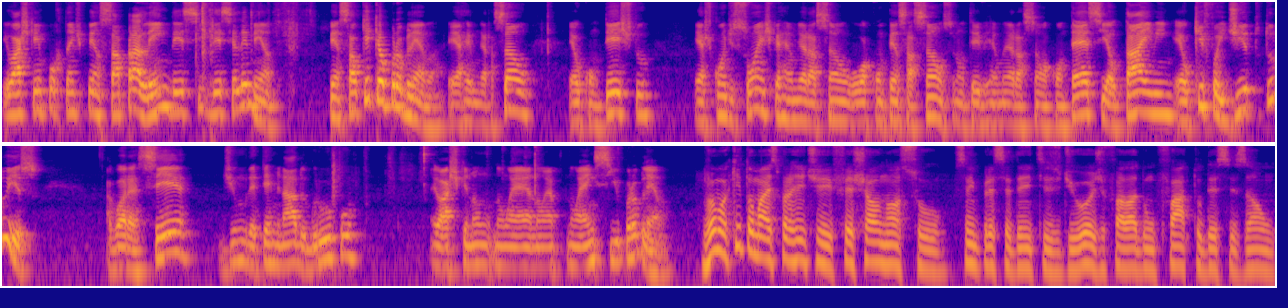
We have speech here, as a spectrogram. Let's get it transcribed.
Eu acho que é importante pensar para além desse, desse elemento. Pensar o que, que é o problema? É a remuneração? É o contexto? É as condições que a remuneração ou a compensação, se não teve remuneração, acontece? É o timing? É o que foi dito? Tudo isso. Agora, ser de um determinado grupo eu acho que não, não, é, não, é, não é em si o problema. Vamos aqui, Tomás, para a gente fechar o nosso sem precedentes de hoje, falar de um fato, decisão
